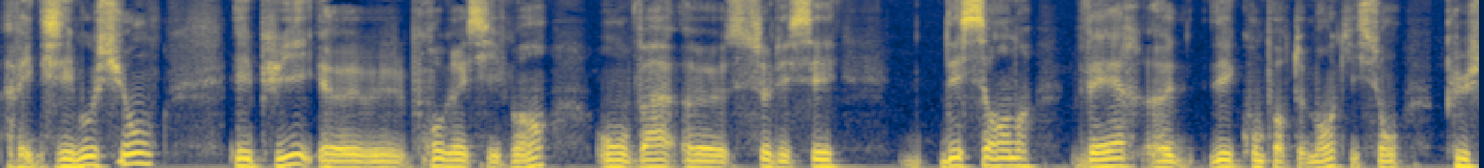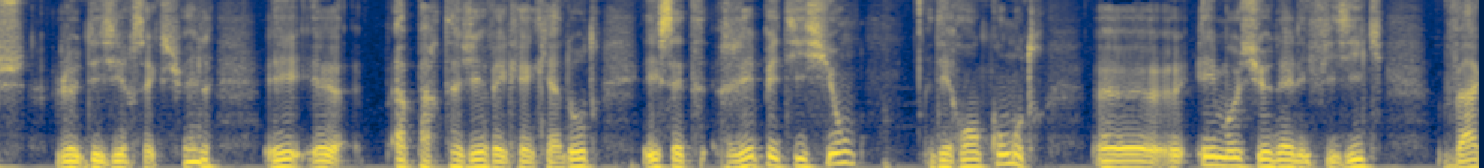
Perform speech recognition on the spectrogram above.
avec des émotions, et puis euh, progressivement, on va euh, se laisser descendre vers euh, des comportements qui sont plus le désir sexuel et euh, à partager avec quelqu'un d'autre. Et cette répétition des rencontres euh, émotionnelles et physiques va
